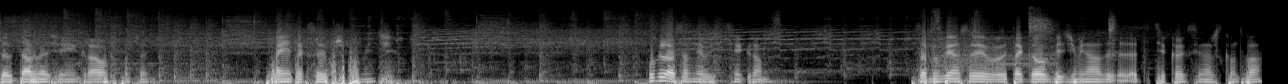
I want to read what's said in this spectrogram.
Kurde, dawno się nie grało w coś. Fajnie tak sobie przypomnieć. W ogóle ostatnio nic nie gram. Zamówiłem sobie tego Wiedźmina edycję kolekcjonerską 2.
